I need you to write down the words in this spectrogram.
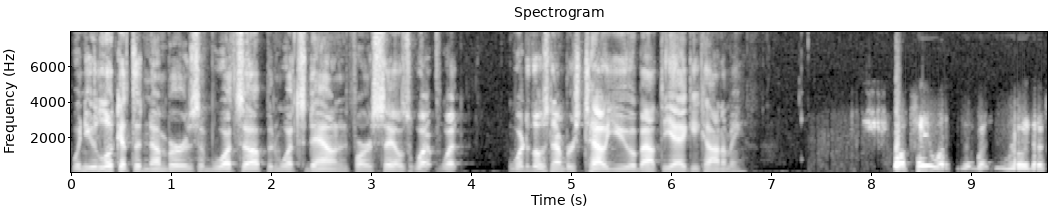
When you look at the numbers of what's up and what's down in far sales, what what what do those numbers tell you about the ag economy? Well, I'll tell you what what really does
